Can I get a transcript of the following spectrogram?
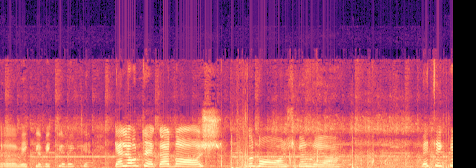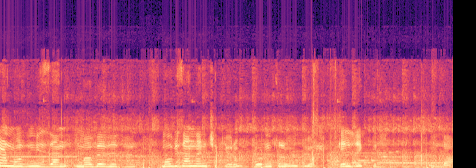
Ee, bekle bekle bekle. Gel ortaya kardeş. Kardeş gel buraya. Ve tekrar Mobizden Mobizden'den çekiyorum. Görüntülü video gelecektir. İlla.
